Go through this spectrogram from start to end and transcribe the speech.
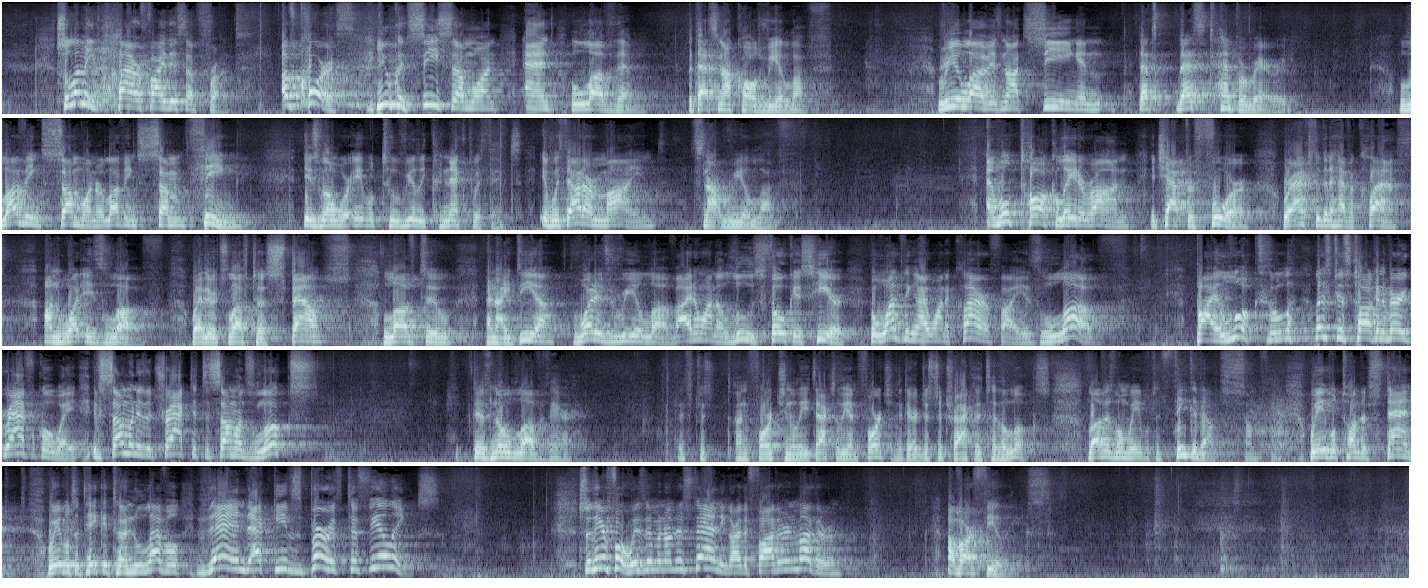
So let me clarify this up front. Of course, you could see someone and love them, but that's not called real love. Real love is not seeing and that's that's temporary. Loving someone or loving something is when we're able to really connect with it. If without our mind, it's not real love. And we'll talk later on in chapter 4. We're actually going to have a class on what is love. Whether it's love to a spouse, love to an idea, what is real love? I don't want to lose focus here, but one thing I want to clarify is love by looks. Let's just talk in a very graphical way. If someone is attracted to someone's looks, there's no love there. It's just, unfortunately, it's actually unfortunate. They're just attracted to the looks. Love is when we're able to think about something, we're able to understand it, we're able to take it to a new level, then that gives birth to feelings. So, therefore, wisdom and understanding are the father and mother of our feelings.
